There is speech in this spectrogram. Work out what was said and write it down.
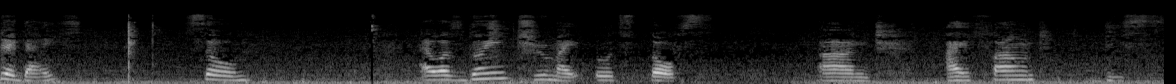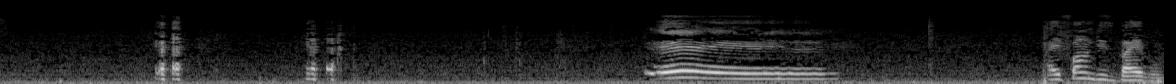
day, guys. So, I was going through my old stuffs and I found this. Hey! I found this Bible.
